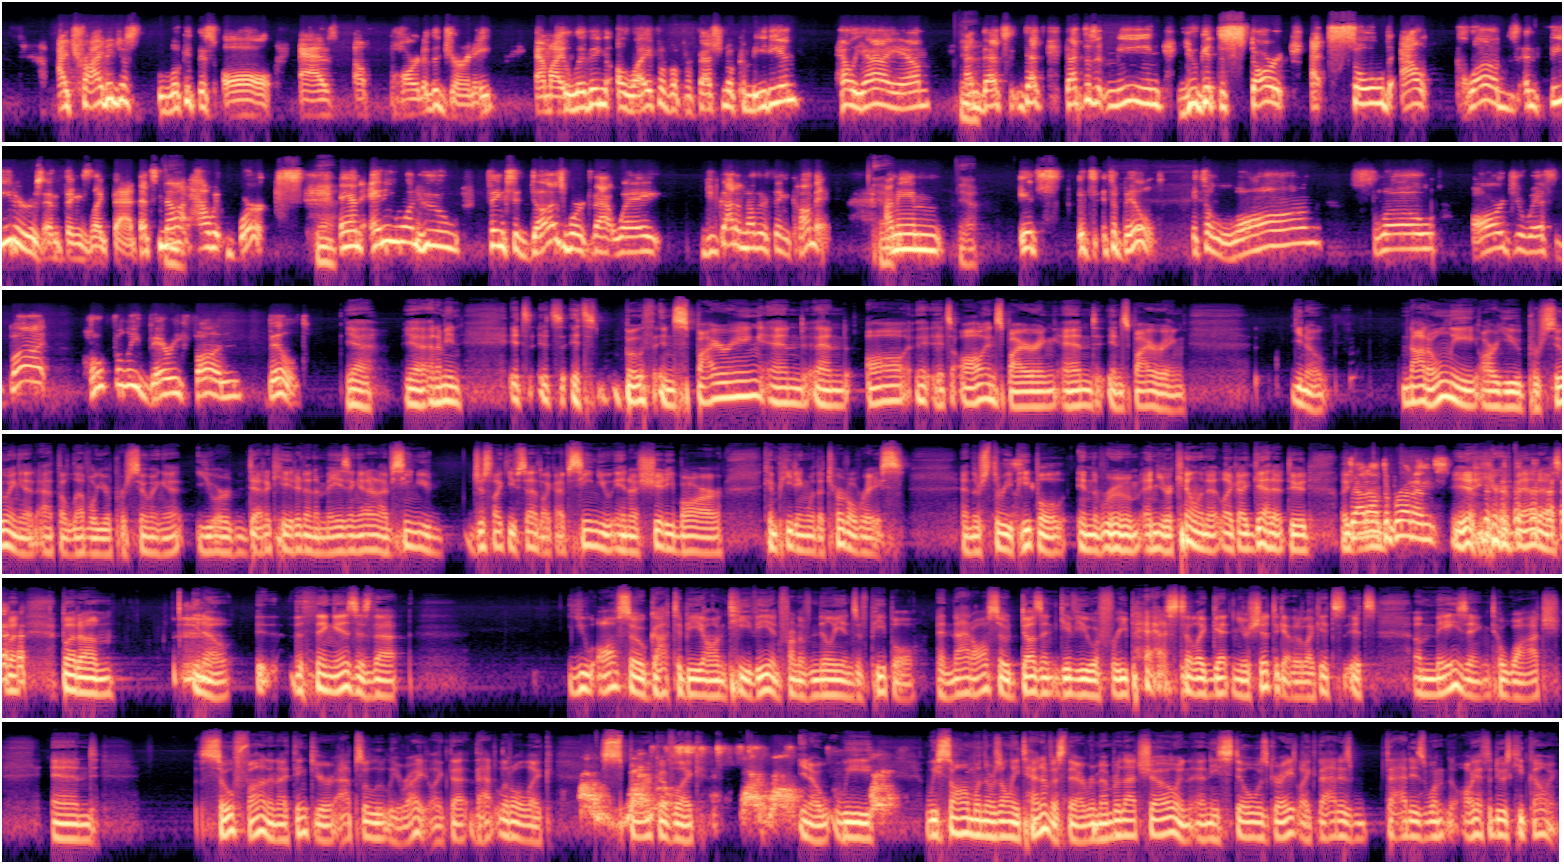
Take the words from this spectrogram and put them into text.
i try to just look at this all as a part of the journey am i living a life of a professional comedian hell yeah i am Yeah. and that's that that doesn't mean you get to start at sold out clubs and theaters and things like that that's not how it works Yeah. and anyone who thinks it does work that way you've got another thing coming Yeah. i mean Yeah. it's it's it's a build it's a long slow arduous but hopefully very fun build Yeah, yeah, and I mean, it's it's it's both inspiring and and all it's all inspiring and inspiring. You know, not only are you pursuing it at the level you're pursuing it, you are dedicated and amazing at it. And I've seen you, just like you said, like I've seen you in a shitty bar competing with a turtle race. And there's three people in the room, and you're killing it. Like I get it, dude. Like shout out to brennan's yeah, you're a badass. but but um, you know, the thing is, is that you also got to be on TV in front of millions of people, and that also doesn't give you a free pass to like getting your shit together. Like it's it's amazing to watch and so fun. And I think you're absolutely right. Like that that little like spark of like you know we we saw him when there was only 10 of us there remember that show and and he still was great like that is that is when all you have to do is keep going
